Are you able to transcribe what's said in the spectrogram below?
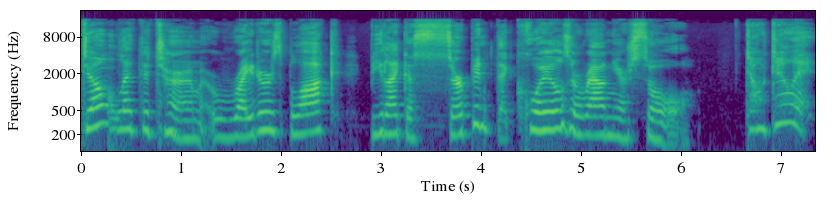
Don't let the term writer's block be like a serpent that coils around your soul. Don't do it.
